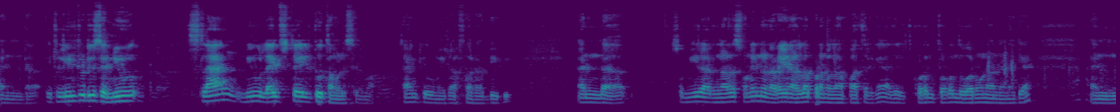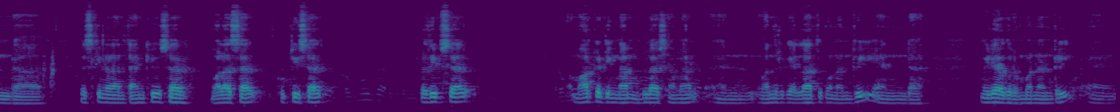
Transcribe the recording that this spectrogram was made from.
And it will introduce a new slang new lifestyle to Tamil cinema thank you Meera for அபிபி அண்ட் ஸோ மீரா அதனால சொன்னேன். இன்னும் நிறைய நல்ல படங்கள் நான் பார்த்துருக்கேன். அது தொடர்ந்து தொடர்ந்து வரும்னு நான் நினைக்கிறேன். அண்ட் மிஸ்கின் நான் thank you sir Bala sir Kutty sir Pradeep sir marketing ma'am Abhilasha ma'am and வந்திருக்க எல்லாத்துக்கும் நன்றி. அண்ட் uh, மீடியாவுக்கு ரொம்ப நன்றி. அண்ட்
